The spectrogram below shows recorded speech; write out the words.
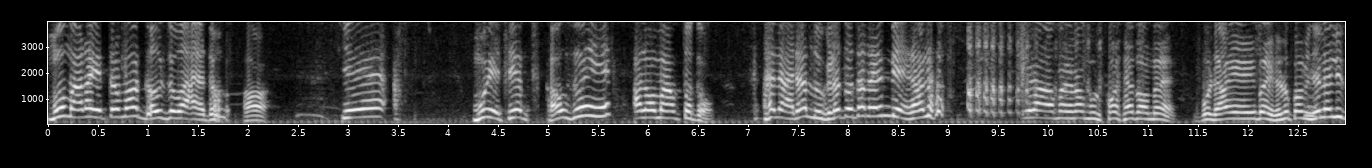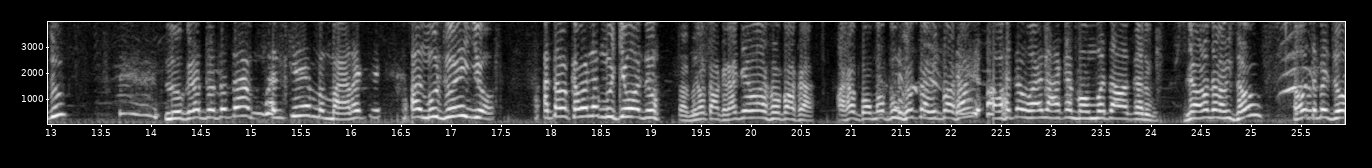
હું મારા ખેતરમાં ઘઉં જોવા આવ્યો હતો હા. કે હું એથી ઘઉં જોઈ આ આમાં આવતો હતો અને આના લુગડા તો હતા એમ બેરાનો પેલા અમે મૂર્ખો છે તો અમે. બોડા એ બહેરેલું કામ લઈ લીધું. લુગડા તો તા મને કે મારા અને હું જોઈ ગયો. આ તમે ખબર છે હું કેવો છું? તમે તો કાકડા જેવા છો પાછા. આખા ગામમાં પૂછો તમે પાછા. હવે તો હોય આખા તો આવા કરું. લેવાનો તો આવી થવું હવે તમે જો.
